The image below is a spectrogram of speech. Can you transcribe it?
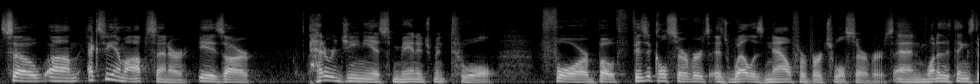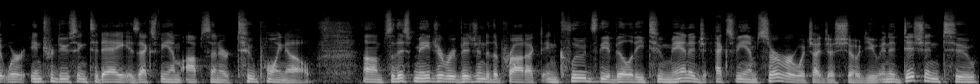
So um, XVM Ops Center is our heterogeneous management tool for both physical servers as well as now for virtual servers. And one of the things that we're introducing today is XVM Ops Center 2.0. Um, so this major revision to the product includes the ability to manage XVM server, which I just showed you, in addition to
